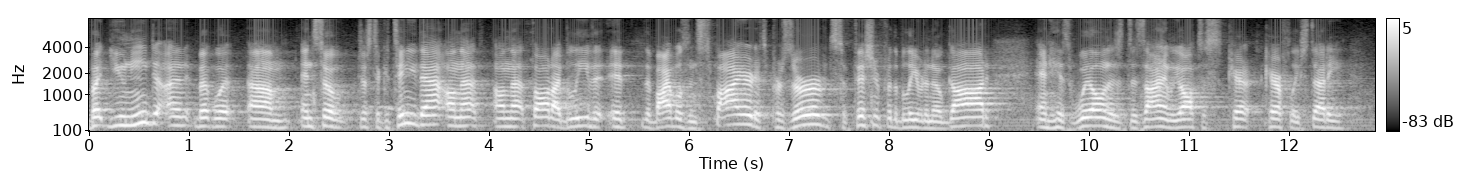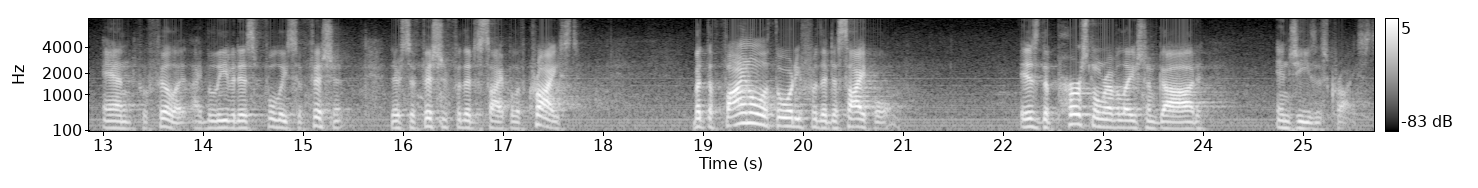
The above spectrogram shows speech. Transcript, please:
But you need to, but what, um, and so just to continue that on that on that thought, I believe that it, the Bible is inspired, it's preserved, it's sufficient for the believer to know God and His will and His design, and we ought to care, carefully study and fulfill it. I believe it is fully sufficient. They're sufficient for the disciple of Christ. But the final authority for the disciple is the personal revelation of God in Jesus Christ.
